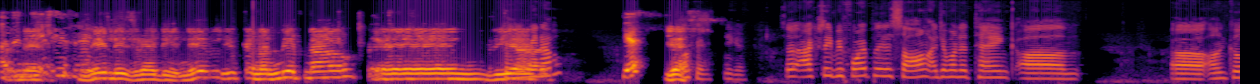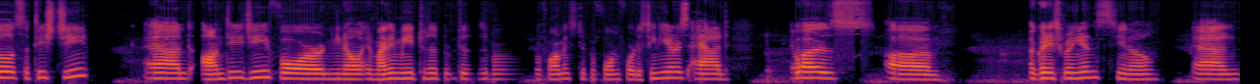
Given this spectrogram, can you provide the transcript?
અને અને નીલ ઇઝ Neil રેડી is ready. Neil, you can unmute now and we Can you hear me are now? યસ yes. Okay. Okay. So actually, before I play the song, I just want to thank um, uh, Uncle Satish ji and Auntie ji for you know inviting me to the to the performance to perform for the seniors, and it was um, a great experience, you know. And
